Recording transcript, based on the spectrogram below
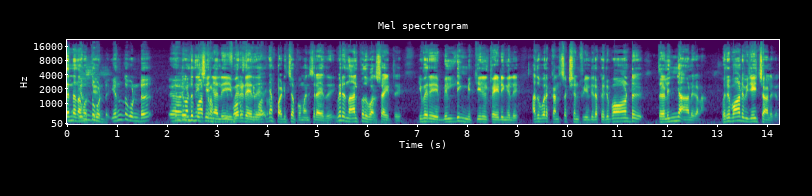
തന്നെ നമുക്ക് എന്തുകൊണ്ട്? എന്തുകൊണ്ട് ഏഹ്, എന്തുകൊണ്ട് ഇത് വെച്ച് കഴിഞ്ഞാൽ ഇവരുടേത് ഞാൻ പഠിച്ചപ്പോൾ മനസ്സിലായത് ഇവർ നാൽപ്പത് വർഷമായിട്ട് ഇവർ ബിൽഡിംഗ് മെറ്റീരിയൽ ട്രേഡിങ്ങിൽ അതുപോലെ കൺസ്ട്രക്ഷൻ ഫീൽഡിലൊക്കെ ഒരുപാട് തെളിഞ്ഞ ആളുകളാണ്. ഒരുപാട് വിജയിച്ച ആളുകൾ.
